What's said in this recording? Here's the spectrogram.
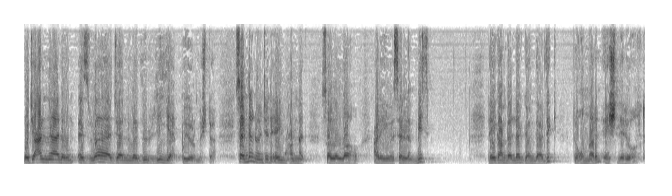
وَجَعَلْنَا لَهُمْ اَزْوَاجًا وَذُرِّيَّةً buyurmuştu. Senden önce de ey Muhammed sallallahu aleyhi ve sellem biz peygamberler gönderdik ve onların eşleri oldu.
